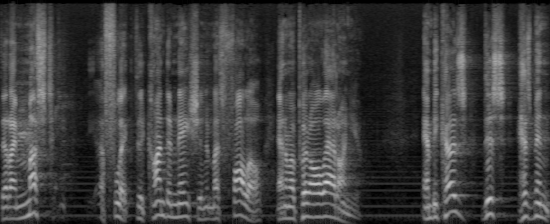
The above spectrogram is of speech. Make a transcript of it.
that I must afflict, the condemnation that must follow, and I'm going to put all that on you. And because this has been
